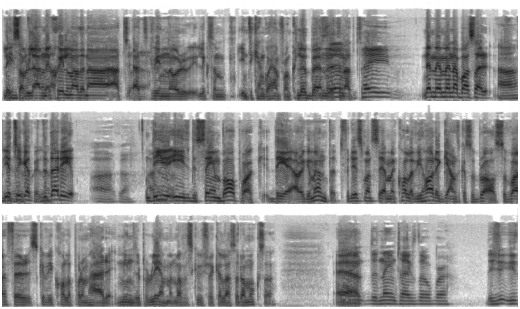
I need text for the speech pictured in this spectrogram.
liksom Inte alla. löneskillnaderna, att, att kvinnor liksom inte kan gå hem från klubben utan att... pay? Nej men jag menar bara såhär, är jag tycker att det där är Oh, okay. det är ju i the same ballpark det argumentet. För det är som att säga, men kolla vi har det ganska så bra så varför ska vi kolla på de här mindre problemen? Varför ska vi försöka lösa dem också? Eh, Name- the name tags though, bro. Did you, you?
